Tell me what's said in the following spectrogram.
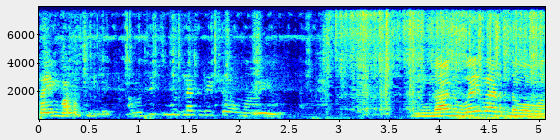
టైం పడుతుంది. నువ్వు నా నువ్వై పెడుతున్నావమ్మా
